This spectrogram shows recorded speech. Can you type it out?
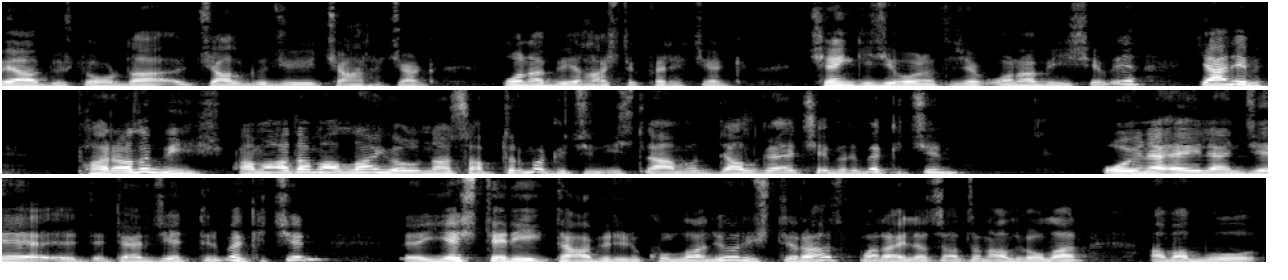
Veya işte orada çalgıcıyı çağıracak. Ona bir haçlık verecek. Çengici oynatacak. Ona bir işe. Yani paralı bir iş. Ama adam Allah'ın yolundan saptırmak için, İslam'ı dalgaya çevirmek için, oyuna eğlenceye tercih ettirmek için e, yeşteri tabirini kullanıyor. İştiraz parayla satın alıyorlar. Ama bu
